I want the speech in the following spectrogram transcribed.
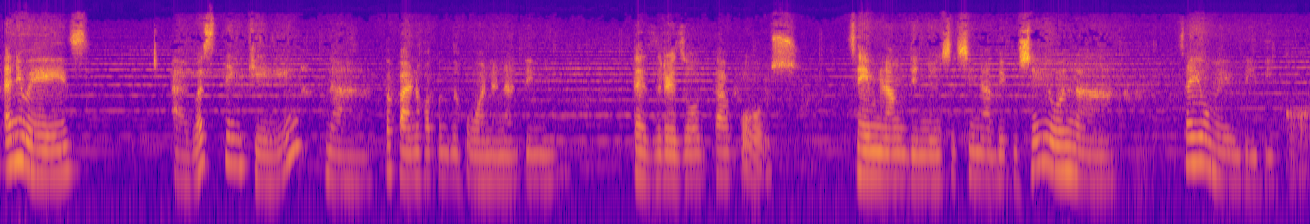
anyways, I was thinking na paano kapag nakuha na natin yung test result tapos same lang din yun sa sinabi ko sa'yo na sa'yo nga yung baby ko.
